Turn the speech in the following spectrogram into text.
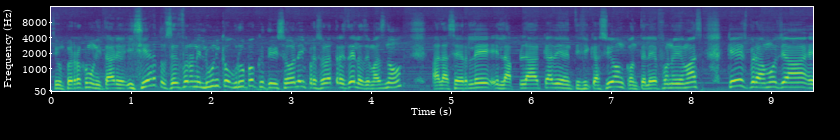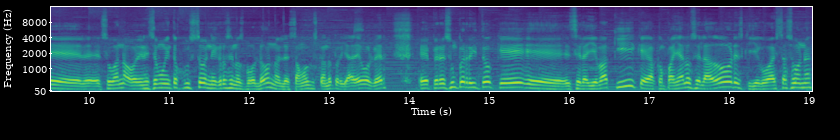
Sí, un perro comunitario. Y cierto, ustedes fueron el único grupo que utilizó la impresora 3D, los demás no, al hacerle la placa de identificación con teléfono y demás, que esperamos ya eh, suban, o en ese momento justo el negro se nos voló, no lo estamos buscando, pero ya debe volver. Eh, pero es un perrito que eh, se la lleva aquí, que acompaña a los heladores, que llegó a esta zona,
